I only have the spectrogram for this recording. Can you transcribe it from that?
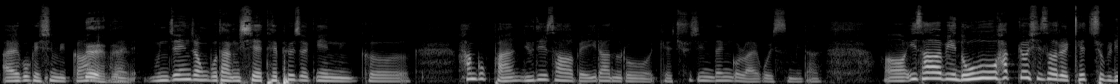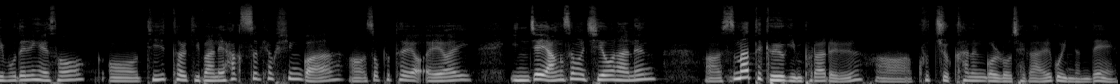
알고 계십니까? 네, 네. 아, 문재인 정부 당시에 대표적인 그 한국판 뉴딜 사업의 일환으로 이렇게 추진된 걸로 알고 있습니다. 어, 이 사업이 노후 학교 시설을 개축 리모델링해서 어, 디지털 기반의 학습 혁신과 어, 소프트웨어 AI 인재 양성을 지원하는 어, 스마트 교육 인프라를 어, 구축하는 걸로 제가 알고 있는데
